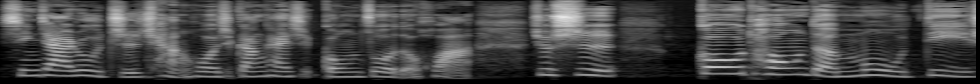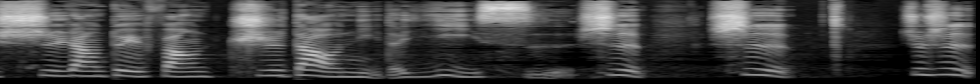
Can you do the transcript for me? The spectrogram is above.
新加入职场或者是刚开始工作的话，就是沟通的目的是让对方知道你的意思，是是就是。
